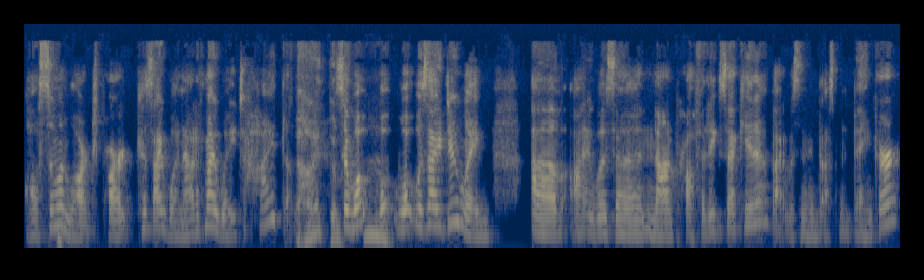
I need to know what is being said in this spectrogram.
also in large part because I went out of my way to hide them. Hide them. So what, mm. what, what was I doing? Um, I was a nonprofit executive. I was an investment banker,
